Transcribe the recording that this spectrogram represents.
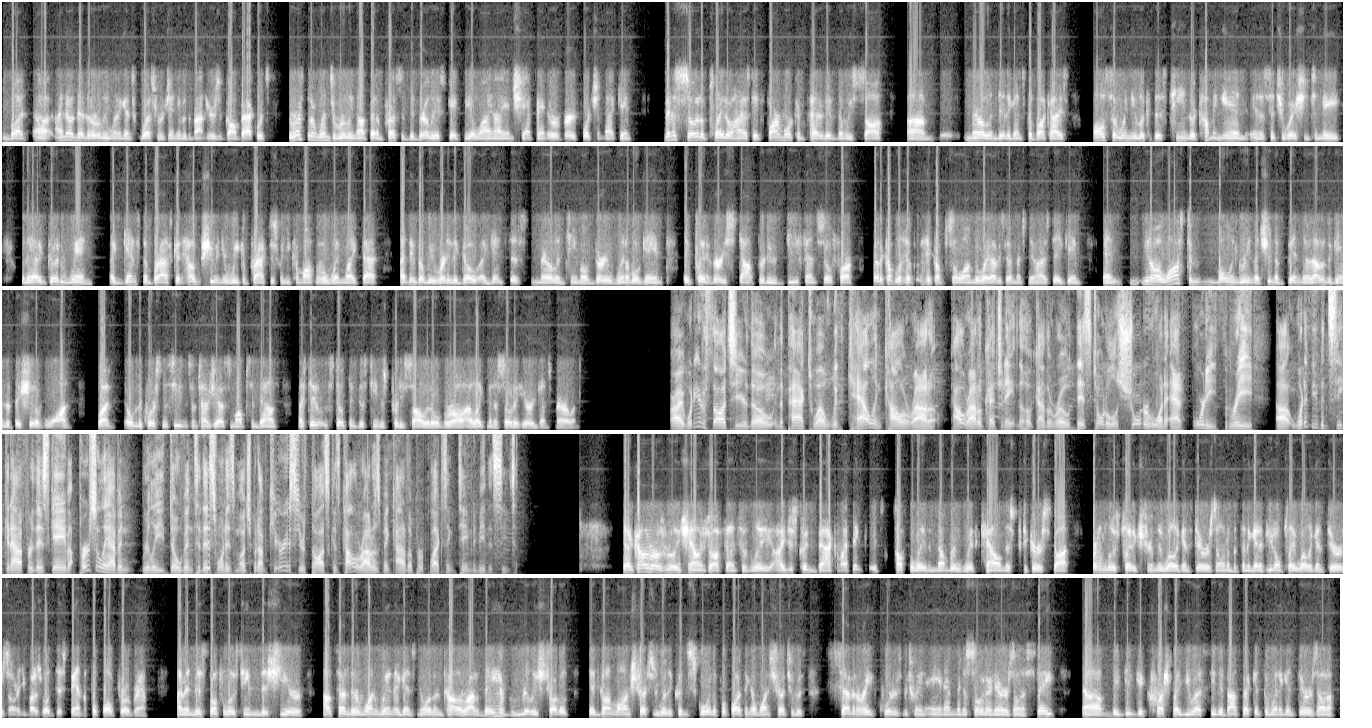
but uh, I know they had that early win against West Virginia, but the Mountaineers have gone backwards. The rest of their wins are really not that impressive. They barely escaped the Illini in Champaign. They were very fortunate in that game. Minnesota played Ohio State far more competitive than we saw um, Maryland did against the Buckeyes. Also, when you look at this team, they're coming in in a situation to me where they had a good win against Nebraska. It helps you in your week of practice when you come off of a win like that. I think they'll be ready to go against this Maryland team, a very winnable game. They've played a very stout Purdue defense so far. Had a couple of hiccups along the way. Obviously, I mentioned the Ohio State game. And, you know, a loss to Bowling Green that shouldn't have been there. That was a game that they should have won. But over the course of the season, sometimes you have some ups and downs. I still still think this team is pretty solid overall. I like Minnesota here against Maryland. All right, what are your thoughts here, though, in the Pac 12 with Cal and Colorado? Colorado catching eight in the hook on the road. This total a shorter one at 43. Uh, what have you been seeking out for this game? Personally, I haven't really dove into this one as much, but I'm curious your thoughts because Colorado's been kind of a perplexing team to me this season. Yeah, Colorado's really challenged offensively. I just couldn't back them. I think it's tough to lay the number with Cal in this particular spot. Brendon Lewis played extremely well against Arizona, but then again, if you don't play well against Arizona, you might as well disband the football program. I mean, this Buffalo's team this year, outside of their one win against Northern Colorado, they have really struggled. They'd gone long stretches where they couldn't score the football. I think at one stretch it was seven or eight quarters between A&M, Minnesota, and Arizona State. Uh, they did get crushed by USC. They bounced back at the win against Arizona.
